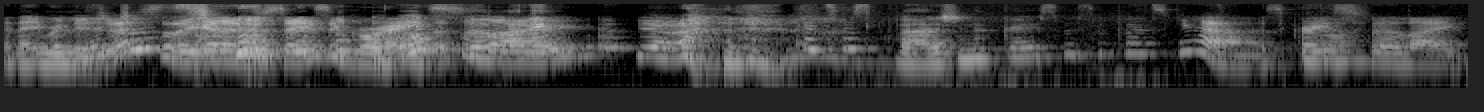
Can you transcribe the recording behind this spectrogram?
Are they religious? Religious? Are they going to just say some grace? So funny? like, yeah. it's his version of grace, I suppose. yeah, it's grace Yeah. for like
